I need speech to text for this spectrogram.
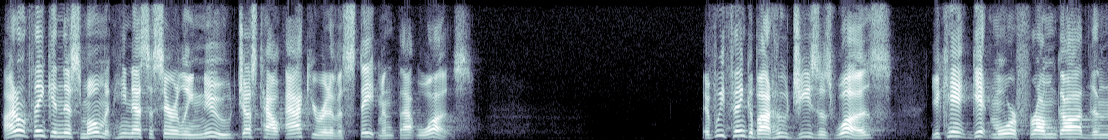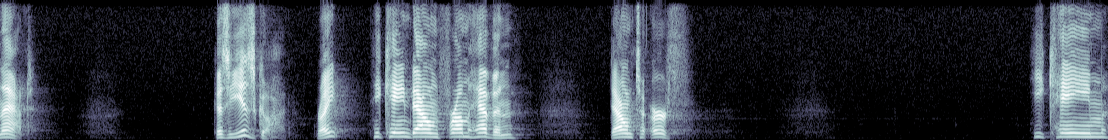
I don't think in this moment he necessarily knew just how accurate of a statement that was. If we think about who Jesus was, you can't get more from God than that. Because he is God, right? He came down from heaven down to earth. He came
